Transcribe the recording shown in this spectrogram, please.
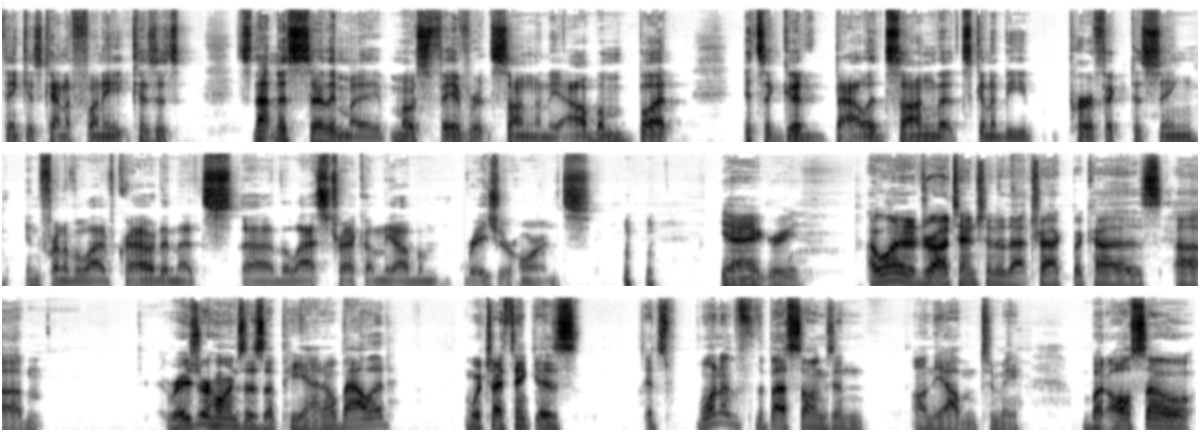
think is kind of funny because it's it's not necessarily my most favorite song on the album, but it's a good ballad song that's going to be perfect to sing in front of a live crowd, and that's uh, the last track on the album, "Raise Your Horns." yeah i agree I wanted to draw attention to that track because um, "Raise Your Horns" is a piano ballad, which I think is it's one of the best songs in on the album to me. But also,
